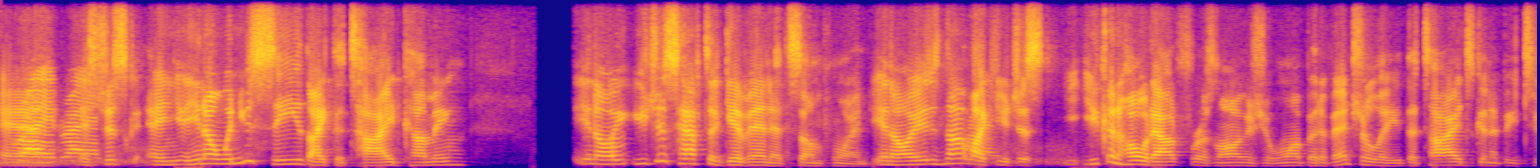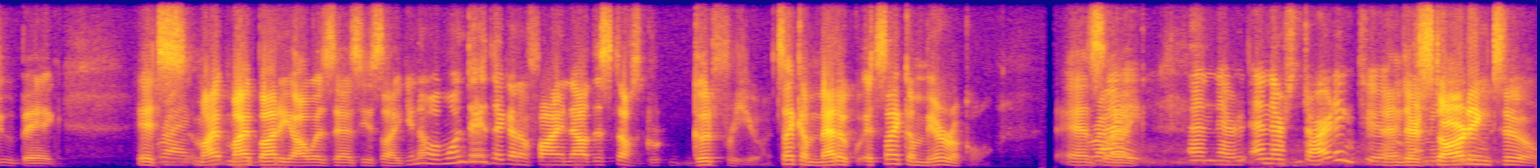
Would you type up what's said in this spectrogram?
And right, right. It's just, and you know, when you see like the tide coming, you know, you just have to give in at some point. You know, it's not like you just you can hold out for as long as you want, but eventually the tide's going to be too big. It's right. my my buddy always says he's like you know one day they're gonna find out this stuff's g- good for you. It's like a medical it's like a miracle. And it's right. like and they're and they're starting to and they're I starting mean, to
